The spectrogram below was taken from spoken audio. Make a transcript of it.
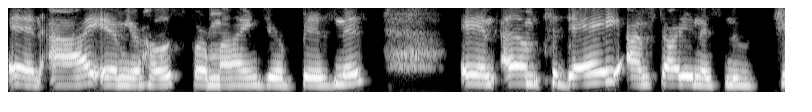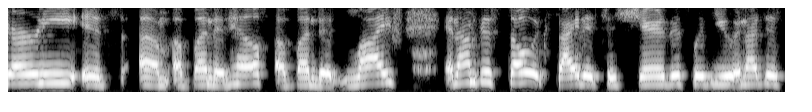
and I am your host for Mind Your Business. And um, today I'm starting this new journey. It's um, abundant health, abundant life, and I'm just so excited to share this with you. And I just,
